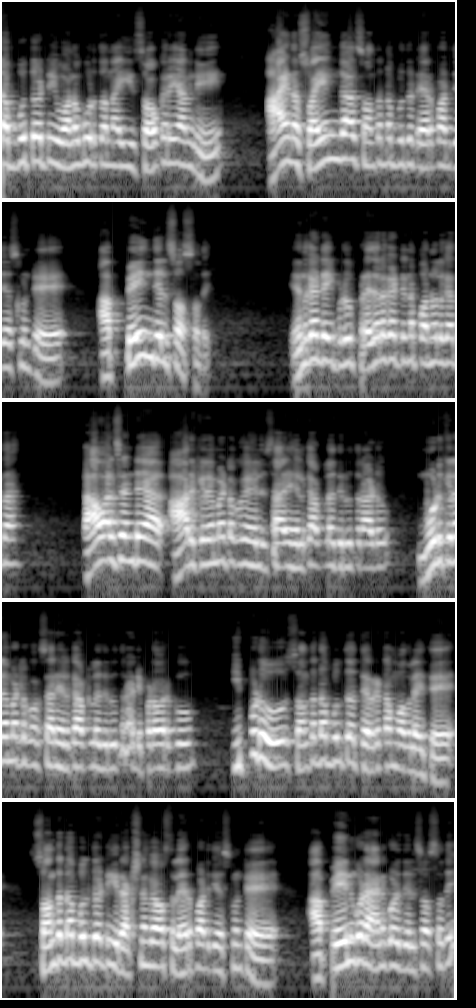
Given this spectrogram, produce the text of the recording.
డబ్బుతోటి వనగూరుతున్న ఈ సౌకర్యాలని ఆయన స్వయంగా సొంత డబ్బుతో ఏర్పాటు చేసుకుంటే ఆ పెయిన్ తెలిసి వస్తుంది. ఎందుకంటే ఇప్పుడు ప్రజలు కట్టిన పనులు కదా. కావాల్సింటే ఆరు కిలోమీటర్లకు ఒకసారి హెలికాప్టర్లో తిరుగుతున్నాడు మూడు కిలోమీటర్లకు ఒకసారి హెలికాప్టర్లో తిరుగుతున్నాడు ఇప్పటివరకు. ఇప్పుడు సొంత డబ్బులతో తిరగటం మొదలైతే సొంత డబ్బులతోటి ఈ రక్షణ వ్యవస్థలు ఏర్పాటు చేసుకుంటే ఆ పెయిన్ కూడా ఆయన కూడా తెలిసి వస్తుంది.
